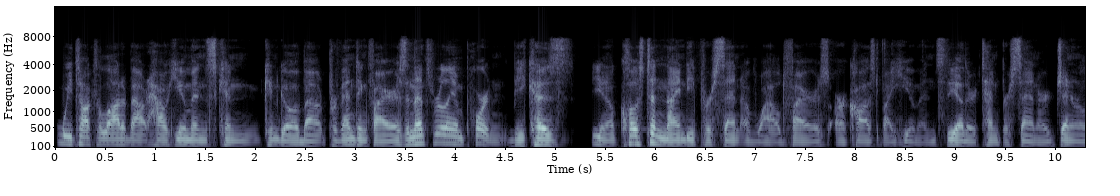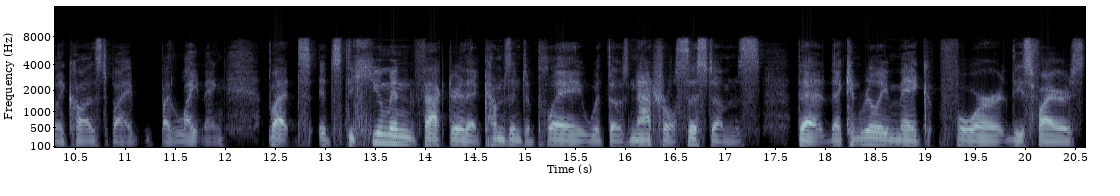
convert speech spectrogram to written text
we talked a lot about how humans can can go about preventing fires and that's really important because you know, close to 90% of wildfires are caused by humans. The other 10% are generally caused by by lightning. But it's the human factor that comes into play with those natural systems that that can really make for these fires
